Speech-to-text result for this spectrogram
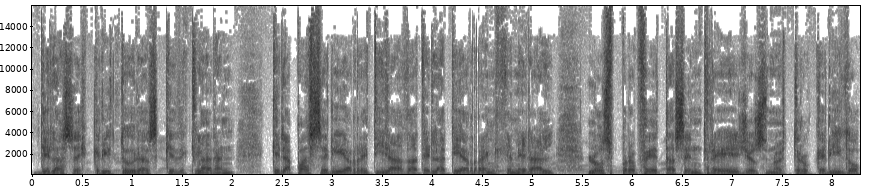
de las escrituras que declaran que la paz sería retirada de la tierra en general, los profetas, entre ellos nuestro querido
